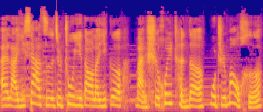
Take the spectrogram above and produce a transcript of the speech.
艾拉一下子就注意到了一个满是灰尘的木质帽盒。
